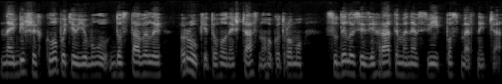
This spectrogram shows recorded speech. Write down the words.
Найбільших клопотів йому доставили руки того нещасного, котрому судилося зіграти мене в свій посмертний час.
